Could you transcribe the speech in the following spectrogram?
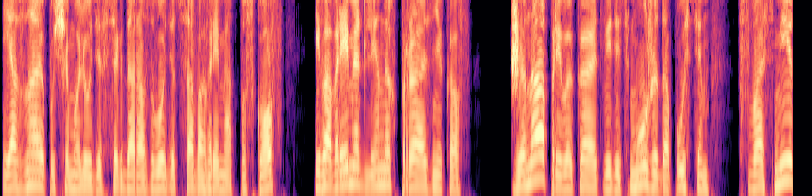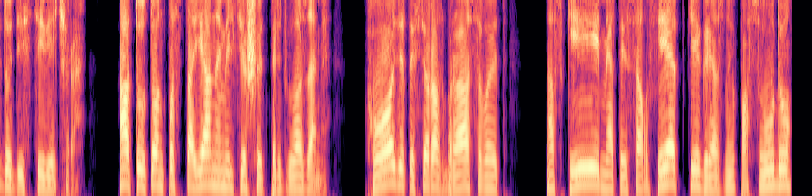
Я знаю, почему люди всегда разводятся во время отпусков и во время длинных праздников. Жена привыкает видеть мужа, допустим, с восьми до десяти вечера. А тут он постоянно мельтешит перед глазами. Ходит и все разбрасывает. Носки, мятые салфетки, грязную посуду.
